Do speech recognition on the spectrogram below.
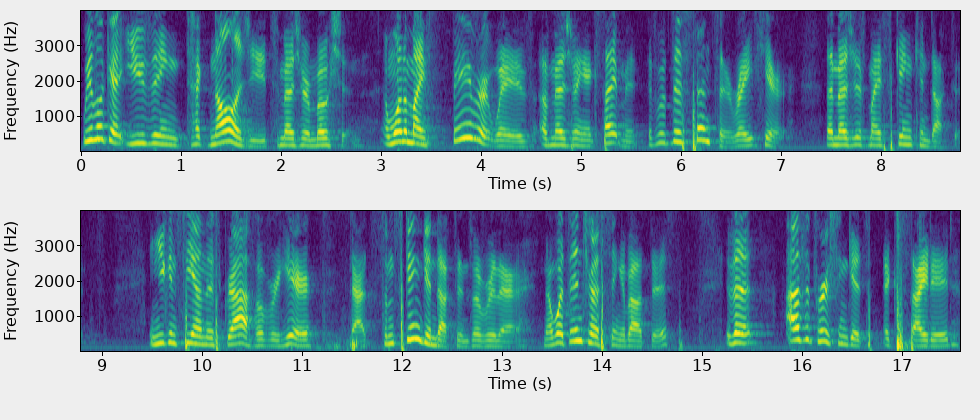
we look at using technology to measure emotion. And one of my favorite ways of measuring excitement is with this sensor right here that measures my skin conductance. And you can see on this graph over here, that's some skin conductance over there. Now what's interesting about this is that as a person gets excited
